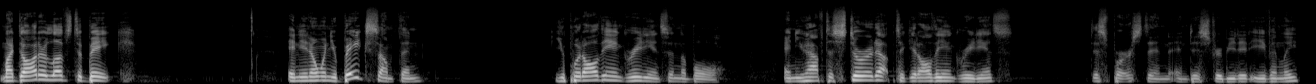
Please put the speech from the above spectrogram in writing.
My daughter loves to bake. And you know, when you bake something, you put all the ingredients in the bowl and you have to stir it up to get all the ingredients dispersed and, and distributed evenly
